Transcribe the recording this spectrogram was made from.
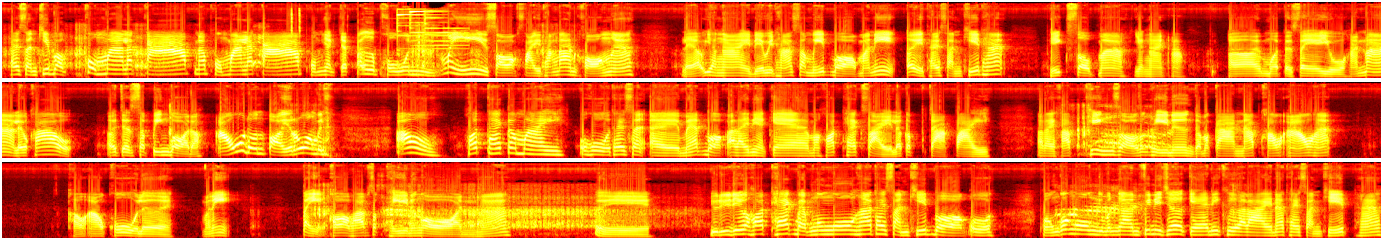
ไทสันคิดบอกผมมาแล้วกราบนะ ผมมาแล้วกราบผมอยากจะเติร์พูนมีศอกใส่ทางด้านของนะ แล้วยังไงเดวิดฮาสมิธบอกมานี่ เอ้ยไทสันคิดฮะพลิกศพมายังไงอ้าวเอ่อมัวแต่เซอยู่หันมาเร็วเข้า เออจะสปริงบอร์ดเหรอเอาโดนต่อยร่วงไปเลยเอ้าฮอตแท็กทำไม โอ้โหไทสันไอแมทบอกอะไรเนี่ยแกมาฮอตแท็กใส่แล้วก็จากไปอะไรครับทิ้งสองสักทีหนึ่งกรรมการนับเขาเอาฮะเขาเอาคู่เลย มานี่ เตะข้อพับสักทีนึงก่อนฮะเอยอยู่ดีๆก็ฮอตแท็กแบบงงๆฮะไทสันคิดบอกโอ้ผมก็งงอยู่เหมือนกันฟินิเชอร์แกนี่คืออะไรนะไทสันคิดฮะ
